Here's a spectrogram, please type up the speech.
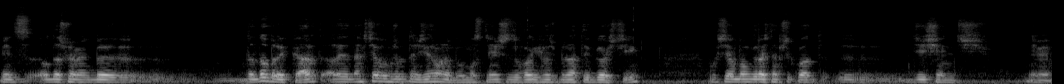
Więc odeszłem jakby do dobrych kart, ale jednak chciałbym, żeby ten zielony był mocniejszy z uwagi choćby na tych gości. Bo chciałbym grać na przykład y, 10, nie wiem,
